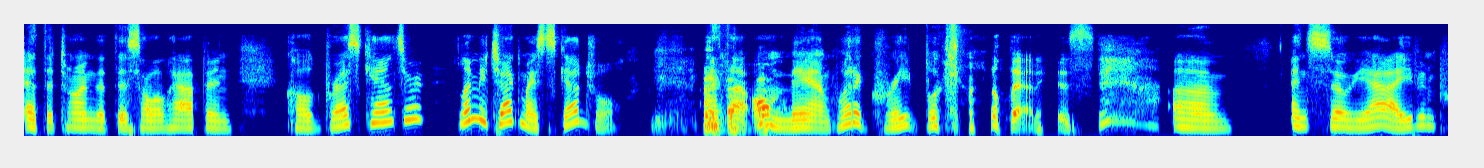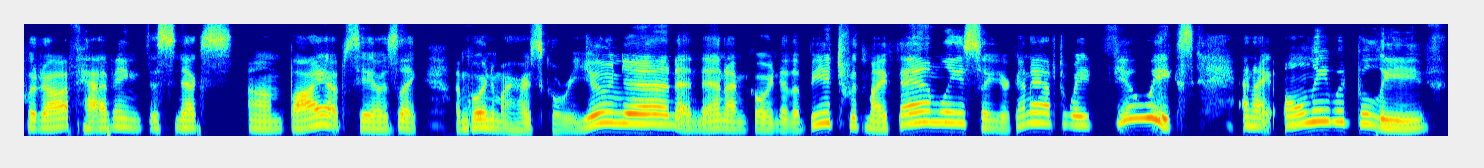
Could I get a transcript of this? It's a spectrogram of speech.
at the time that this all happened called Breast Cancer. Let me check my schedule. I thought, oh man, what a great book title that is. Um, and so, yeah, I even put off having this next um, biopsy. I was like, I'm going to my high school reunion and then I'm going to the beach with my family. So you're going to have to wait a few weeks. And I only would believe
